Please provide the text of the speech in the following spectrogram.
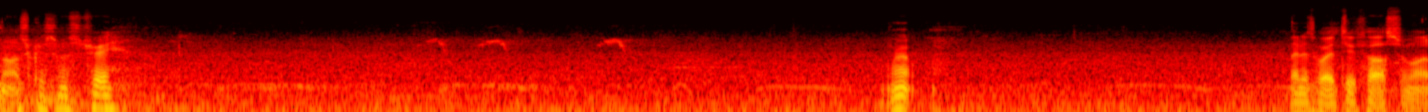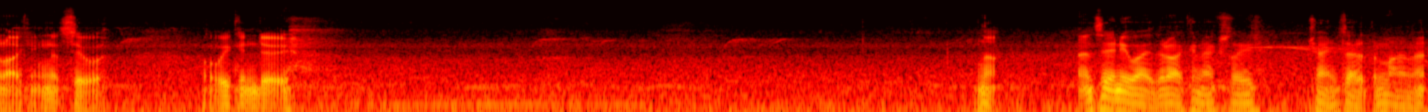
Nice Christmas tree. Well, that is way too fast for my liking. Let's see what, what we can do. No, that's the only way that I can actually change that at the moment.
